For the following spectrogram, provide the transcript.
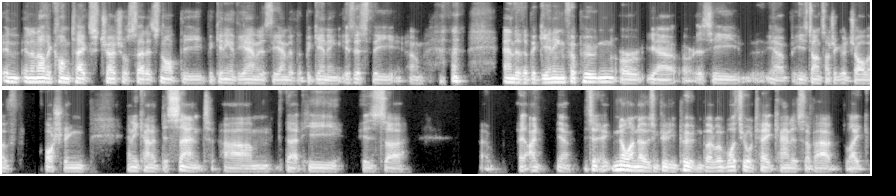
in, in another context, Churchill said it's not the beginning of the end, it's the end of the beginning. Is this the um, end of the beginning for Putin, or you know, or is he, you know, he's done such a good job of quashing any kind of dissent um, that he is, uh, I, yeah, a, no one knows, including Putin. But what's your take, Candace, about like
